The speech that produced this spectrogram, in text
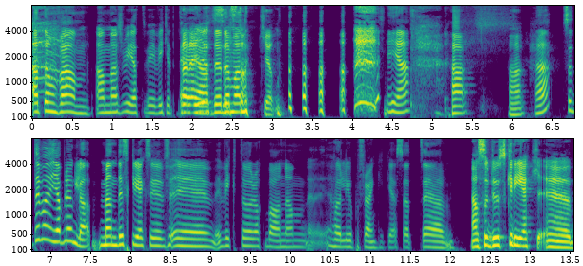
att de vann. Annars vet vi vilket öde de hade. Ja. Ja. Ja. Ja, så det var, jag blev glad. Men det skreks ju. Eh, Viktor och barnen höll ju på Frankrike. Så att, eh, Alltså du skrek eh,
